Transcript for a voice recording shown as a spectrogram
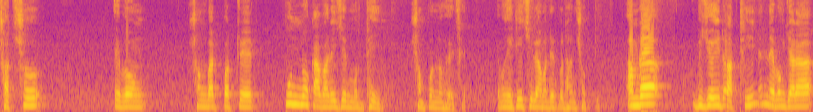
স্বচ্ছ এবং সংবাদপত্রের পূর্ণ কাভারেজের মধ্যেই সম্পন্ন হয়েছে। এবং এটিই ছিল আমাদের প্রধান শক্তি। আমরা বিজয়ী প্রার্থী এবং যারা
